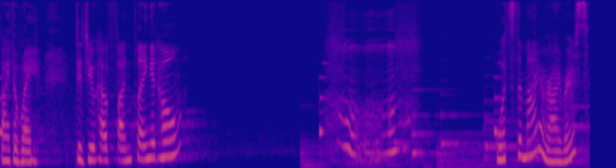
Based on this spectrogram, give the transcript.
By the way, did you have fun playing at home? What's the matter, Iris?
